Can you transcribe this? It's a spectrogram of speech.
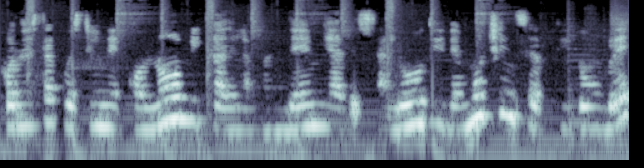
con esta cuestión económica de la pandemia, de salud y de mucha incertidumbre,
